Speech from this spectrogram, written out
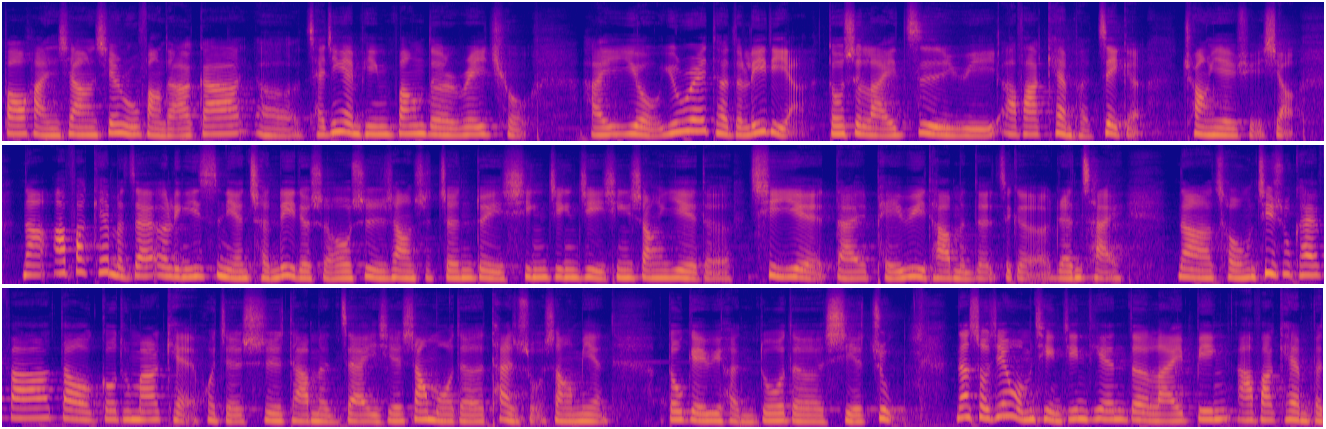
包含像鲜乳坊的阿嘎，呃，财经 M 平方的 Rachel，还有 Urate 的 Lydia，都是来自于 Alpha Camp 这个。创业学校，那 Alpha Camp 在二零一四年成立的时候，事实上是针对新经济、新商业的企业来培育他们的这个人才。那从技术开发到 Go to Market，或者是他们在一些商模的探索上面，都给予很多的协助。那首先，我们请今天的来宾 Alpha Camp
